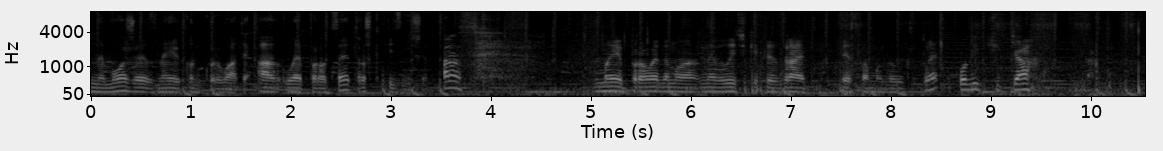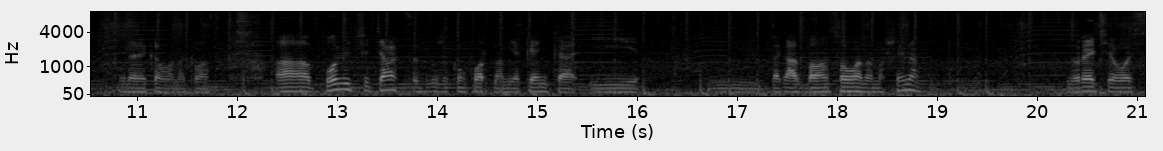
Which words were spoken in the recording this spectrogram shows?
не може з нею конкурувати. Але про це трошки пізніше. Зараз ми проведемо невеличкий тест-драйв Tesla Model X Plaid. По відчуттях, бля, яка вона класна. А по відчуттях це дуже комфортна, м'якенька і така збалансована машина. До речі, ось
